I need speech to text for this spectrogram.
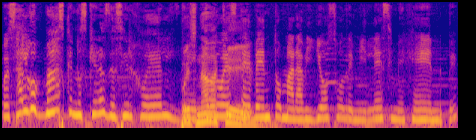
Pues algo más que nos quieras decir, Joel, de Pues nada todo que- este evento maravilloso de milésime GNP.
